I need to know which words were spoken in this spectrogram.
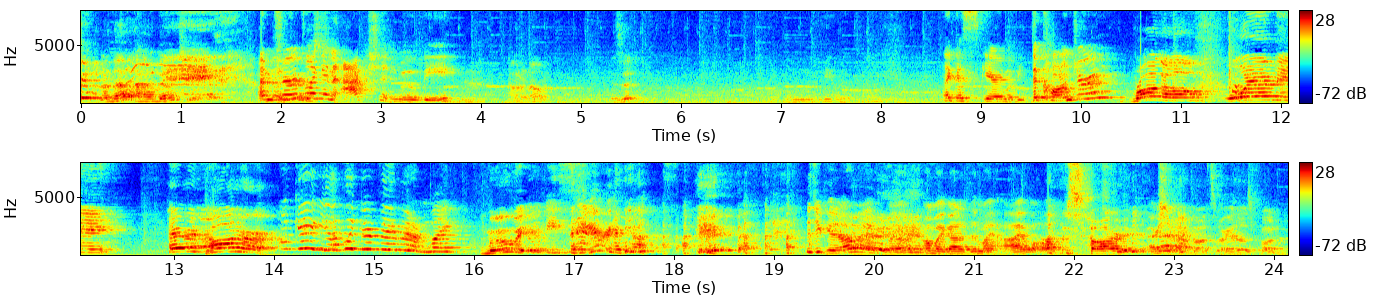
I don't know. How don't you? I'm know sure it's yours. like an action movie. Hmm, I don't know. Is it? Like a movie with like a scary movie. The Conjuring? Wrongo! Whammy! Harry Potter! Okay, that's like your favorite. I'm like, Movie! movie series. Did you get it on my phone? Oh my god, it's in my eyeball. I'm sorry. Actually, I'm not sorry. That was fun.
